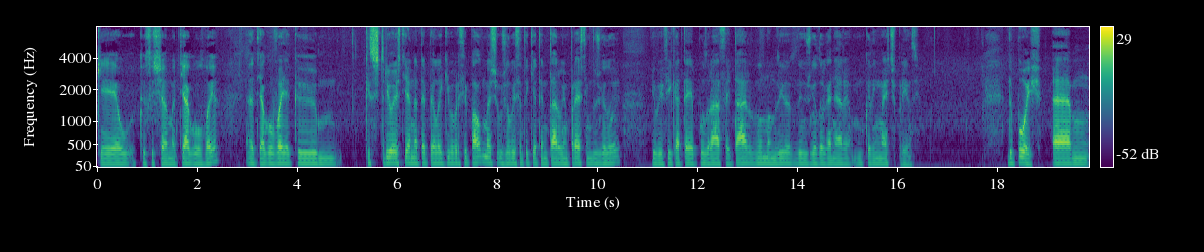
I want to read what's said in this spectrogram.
que é o que se chama Tiago Gouveia. Uh, Tiago Gouveia que, que se estreou este ano até pela equipa principal, mas o Gil Vicente aqui a tentar o empréstimo do jogador e o Benfica até poderá aceitar numa medida de o jogador ganhar um bocadinho mais de experiência. Depois, um,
